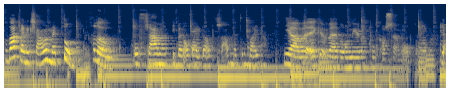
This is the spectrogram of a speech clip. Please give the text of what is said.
vandaag ben ik samen met Tom. Hallo. Of samen, ik ben altijd wel samen met Tom bijna. Ja, wij, ik, wij hebben al meerdere podcasts samen opgenomen. Ja,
